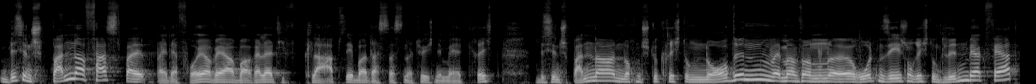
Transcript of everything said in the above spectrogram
Ein bisschen spannender fast, weil bei der Feuerwehr war relativ klar absehbar, dass das natürlich eine Mehrheit kriegt. Ein bisschen spannender, noch ein Stück Richtung Norden, wenn man von äh, Rotensee schon Richtung Lindenberg fährt.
